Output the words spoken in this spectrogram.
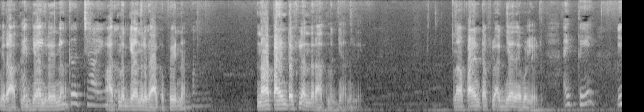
మీరు ఆత్మజ్ఞానులైనా ఆత్మజ్ఞానులు కాకపోయినా నా పాయింట్ ఆఫ్ వ్యూ అందరు ఆత్మజ్ఞానులే. నా పాయింట్ ఆఫ్ వ్యూ అజ్ఞానం ఇవ్వలేడు అయితే ఈ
